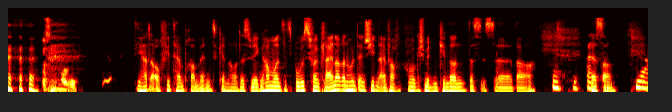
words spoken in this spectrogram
die hat auch viel Temperament, genau. Deswegen haben wir uns jetzt bewusst für einen kleineren Hund entschieden, einfach wirklich mit den Kindern. Das ist äh, da das ist besser. Ja.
